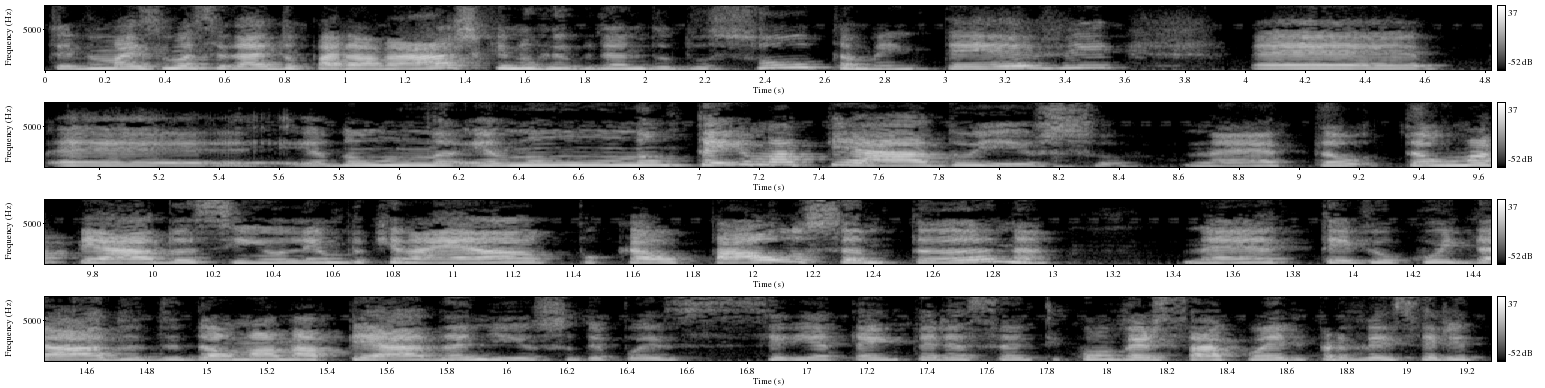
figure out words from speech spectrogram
teve mais uma cidade do Paraná, acho que no Rio Grande do Sul também teve. É, é, eu não, eu não, não tenho mapeado isso, né? Tão, tão mapeado assim. Eu lembro que na época o Paulo Santana, né, teve o cuidado de dar uma mapeada nisso. Depois seria até interessante conversar com ele para ver se ele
